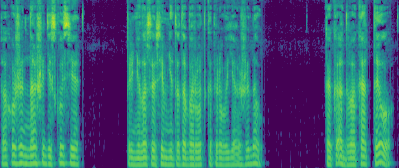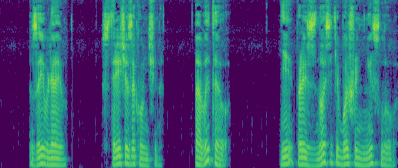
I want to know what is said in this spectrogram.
Похоже, наша дискуссия приняла совсем не тот оборот, которого я ожидал. Как адвокат Тео, заявляю, встреча закончена. А вы, Тео, не произносите больше ни слова.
